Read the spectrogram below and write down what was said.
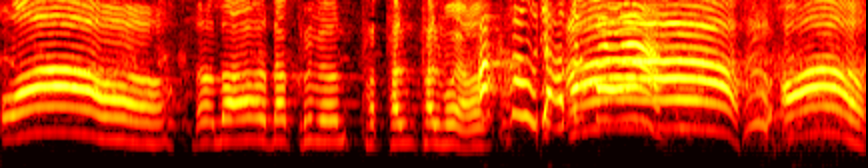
와! 나, 나, 나, 그러면 다, 달, 달 모양. 아 그거 우리 엄마 거야 아! 아!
